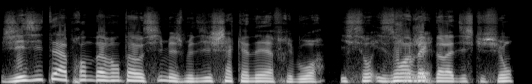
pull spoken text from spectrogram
J'ai hésité à prendre Davanta aussi, mais je me dis chaque année à Fribourg, ils, sont, ils ont un mec dans la discussion,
